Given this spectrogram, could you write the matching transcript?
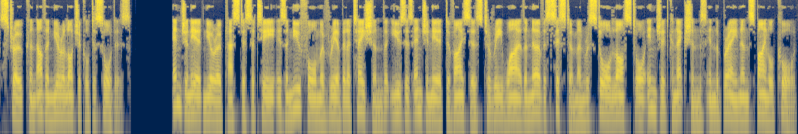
stroke and other neurological disorders. Engineered neuroplasticity is a new form of rehabilitation that uses engineered devices to re-wire the nervous system and restore lost or injured connections in the brain and spinal cord.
